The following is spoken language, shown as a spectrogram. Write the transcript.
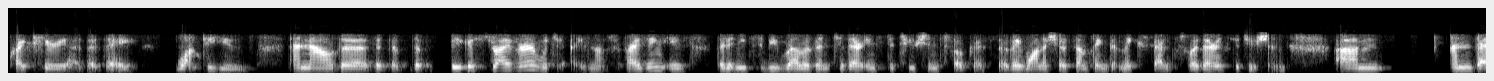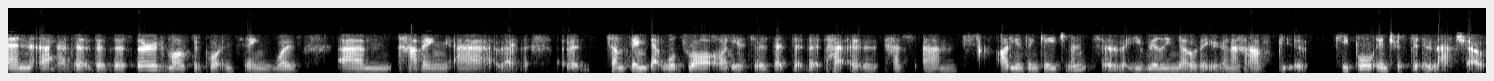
criteria that they want to use? And now the, the, the, the biggest driver, which is not surprising, is that it needs to be relevant to their institution's focus. So they want to show something that makes sense for their institution. Um, and then uh, the, the, the third most important thing was um, having uh, something that will draw audiences that that, that ha- uh, has um, audience engagement, so that you really know that you're going to have p- people interested in that show.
